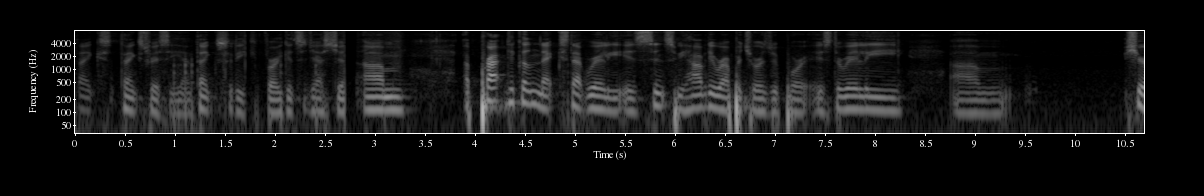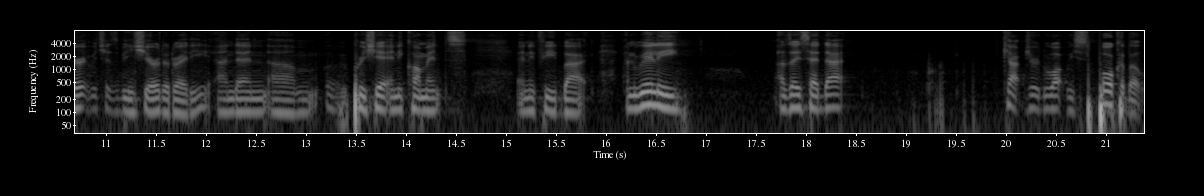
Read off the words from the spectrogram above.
thanks, thanks, Tracy, and thanks for the very good suggestion. Um, a practical next step really is, since we have the rapporteur's report, is to really um, share it, which has been shared already, and then um, appreciate any comments, any feedback, and really, as I said, that captured what we spoke about,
